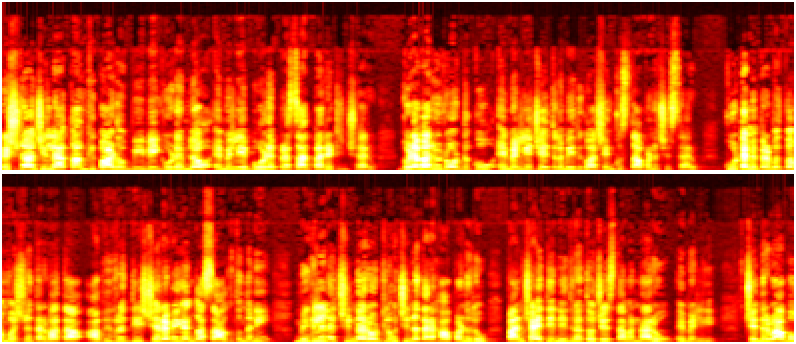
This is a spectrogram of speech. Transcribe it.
కృష్ణా జిల్లా కంకిపాడు బీబీగూడెంలో ఎమ్మెల్యే బోడె ప్రసాద్ పర్యటించారు. గొడవరు రోడ్డుకు ఎమ్మెల్యే చేతుల మీదుగా శంకుస్థాపన చేశారు. కూటమి ప్రభుత్వం వచ్చిన తర్వాత అభివృద్ధి శరవేగంగా సాగుతుందని మిగిలిన చిన్న రోడ్లు చిన్న తరహా పనులు పంచాయతీ నిధులతో చేస్తామన్నారు ఎమ్మెల్యే. చంద్రబాబు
